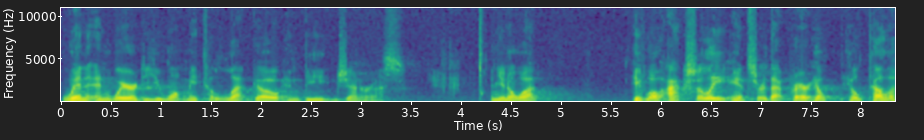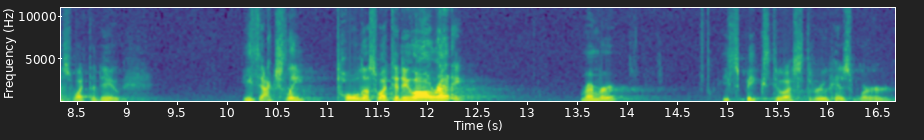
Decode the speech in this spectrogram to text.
When and where do you want me to let go and be generous? And you know what? He will actually answer that prayer. He'll, he'll tell us what to do. He's actually told us what to do already. Remember? He speaks to us through His Word.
